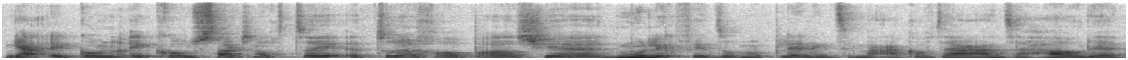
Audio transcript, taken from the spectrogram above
ja, ik kom, ik kom straks nog te, terug op als je het moeilijk vindt om een planning te maken of daaraan te houden.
